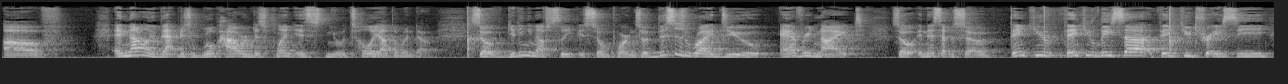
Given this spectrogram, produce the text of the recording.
of and not only that, just willpower and discipline is you know totally out the window. So getting enough sleep is so important. So this is what I do every night so in this episode, thank you, thank you, Lisa. Thank you, Tracy.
